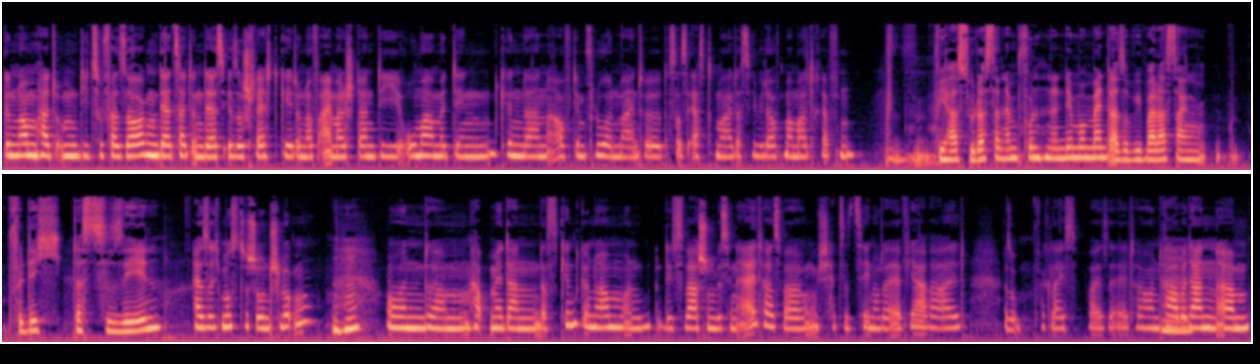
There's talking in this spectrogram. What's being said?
genommen hat, um die zu versorgen, derzeit, in der es ihr so schlecht geht. Und auf einmal stand die Oma mit den Kindern auf dem Flur und meinte, das ist das erste Mal, dass sie wieder auf Mama treffen. Wie hast du das dann empfunden in dem Moment? Also wie war das dann für dich, das zu sehen? Also ich musste schon schlucken und ähm, habe mir dann das Kind genommen und das war schon ein bisschen älter, es war, ich schätze, zehn oder elf Jahre alt, also vergleichsweise älter und habe dann ähm,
